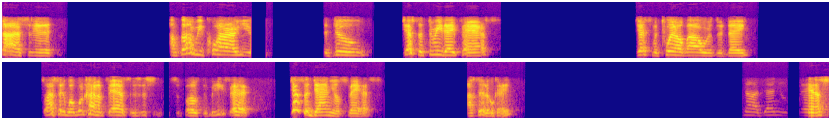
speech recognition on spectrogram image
God said, I'm going to require you to do just a three day fast, just for 12 hours a day. So I said, Well, what kind of fast is this supposed to be? He said, Just a Daniel's fast. I said, Okay. Now, Daniel's fast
